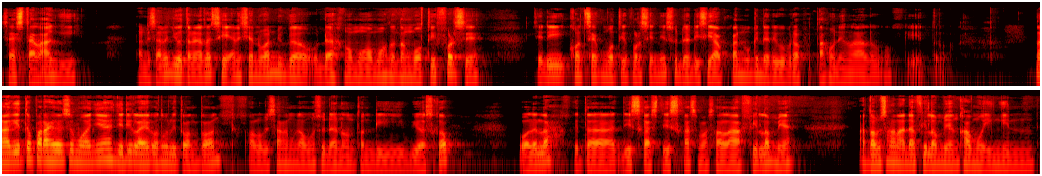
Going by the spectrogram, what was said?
saya setel lagi dan di sana juga ternyata si Ancient One juga udah ngomong-ngomong tentang multiverse ya. Jadi konsep multiverse ini sudah disiapkan mungkin dari beberapa tahun yang lalu gitu. Nah gitu para hero semuanya. Jadi layak untuk ditonton. Kalau misalkan kamu sudah nonton di bioskop bolehlah kita diskus-diskus masalah film ya. Atau misalkan ada film yang kamu ingin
